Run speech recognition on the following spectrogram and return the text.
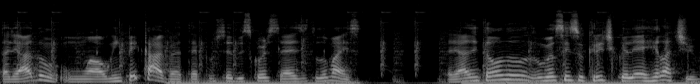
tá ligado? Um algo impecável, até por ser do Scorsese e tudo mais. Tá ligado? Então, no- o meu senso crítico, ele é relativo.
